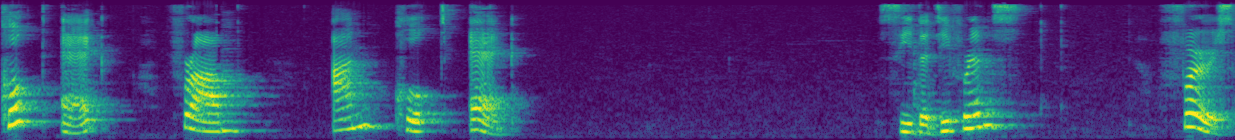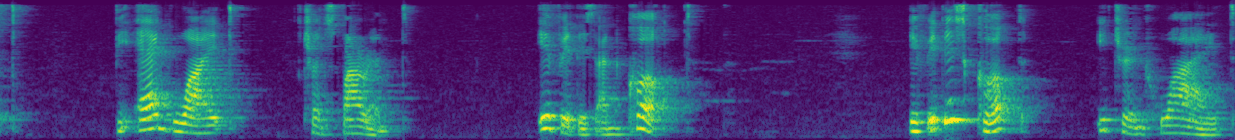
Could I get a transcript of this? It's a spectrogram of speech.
cooked egg from uncooked egg. See the difference? First, the egg white transparent if it is uncooked. If it is cooked, it turned white.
